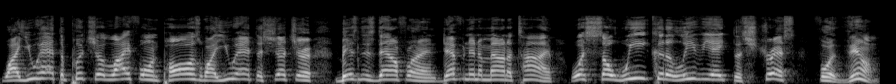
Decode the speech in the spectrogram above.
why you had to put your life on pause, why you had to shut your business down for an indefinite amount of time, was so we could alleviate the stress for them.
